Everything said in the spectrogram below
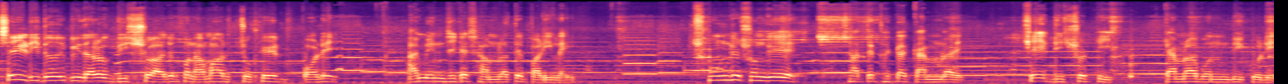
সেই হৃদয় বিদারক দৃশ্য যখন আমার চোখের পড়ে, আমি নিজেকে সামলাতে পারি নাই। সঙ্গে সঙ্গে সাথে থাকা ক্যামেরায় সেই দৃশ্যটি ক্যামেরা বন্দি করি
